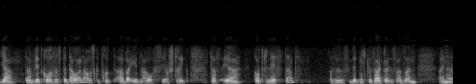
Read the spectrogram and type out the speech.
ja, da wird großes Bedauern ausgedrückt, aber eben auch sehr strikt, dass er Gott lästert. Also es wird nicht gesagt, da ist also ein, eine,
